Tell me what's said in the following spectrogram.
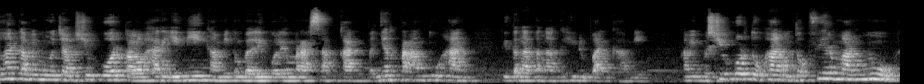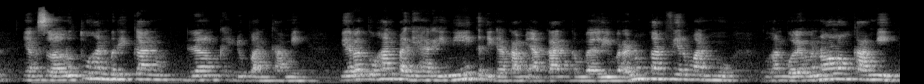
Tuhan kami mengucap syukur kalau hari ini kami kembali boleh merasakan penyertaan Tuhan di tengah-tengah kehidupan kami. Kami bersyukur Tuhan untuk firman-Mu yang selalu Tuhan berikan dalam kehidupan kami. Biarlah Tuhan pagi hari ini ketika kami akan kembali merenungkan firman-Mu, Tuhan boleh menolong kami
